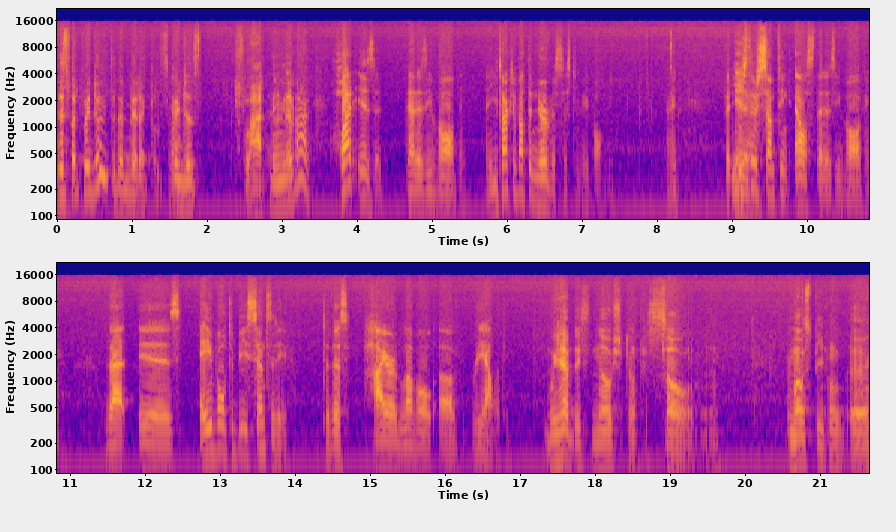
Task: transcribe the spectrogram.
This is what we're doing to the miracles. We're just flattening them out. What is it that is evolving? Now, you talked about the nervous system evolving, right? But is there something else that is evolving that is able to be sensitive to this higher level of reality? We have this notion of a soul. Most people uh,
